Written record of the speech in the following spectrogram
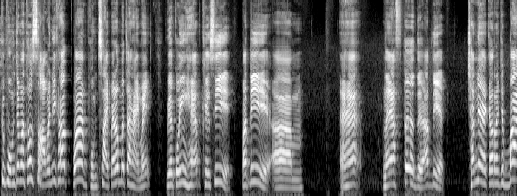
คือผมจะมาทดสอบอันนี้ครับ ว่าผมใส่ไปแล้วมันจะหายไหม we are going have crazy party อ่าอะฮะใน after the update ฉันเนี่ยกำลังจะบ้า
